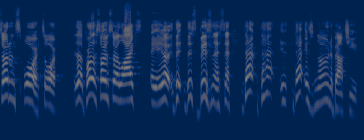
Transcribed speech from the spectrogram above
certain sports, or brother so and so likes uh, you know, th- this business, and that, that, is, that is known about you.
